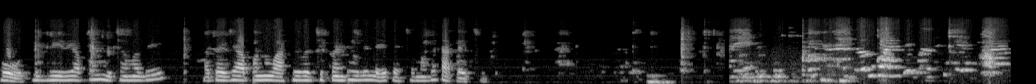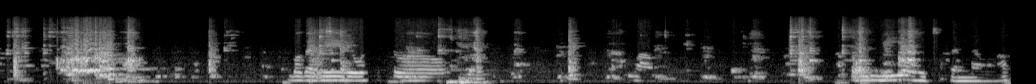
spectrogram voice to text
हो ही ग्रेव्ही आपण ह्याच्यामध्ये आता जे आपण वाफेवर चिकन ठेवलेलं आहे त्याच्यामध्ये टाकायची. बघा हे व्यवस्थित. आपण दिलेली आहे चिकनला वाफ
